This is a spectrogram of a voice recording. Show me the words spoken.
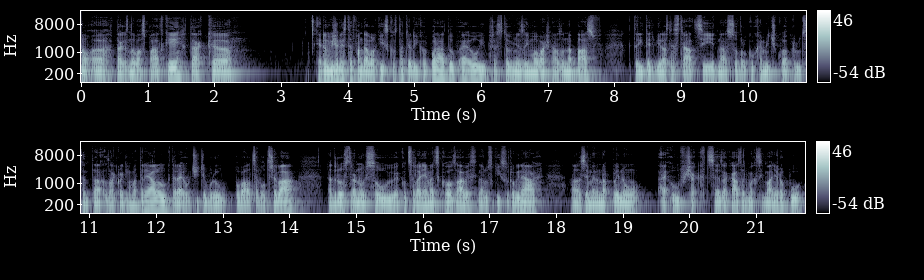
No, uh, tak znova zpátky. Tak uh, já domím, že nejste fanda velkých zkostnatělých korporátů v EU, i přesto by mě zajímal váš názor na BASF, který teď výrazně ztrácí. Jedná se o velkou chemičku a producenta základních materiálů, které určitě budou po válce potřeba. Na druhou stranu jsou jako celé Německo závislí na ruských surovinách, zejména na plynu. EU však chce zakázat maximálně ropu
